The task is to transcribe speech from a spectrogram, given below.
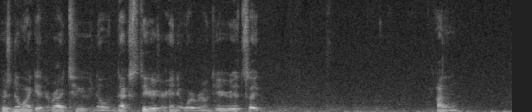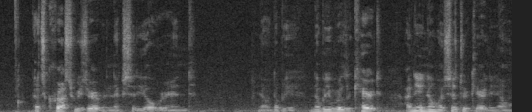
there's no way getting a ride to, you know, next theater anywhere around here. It's like, I don't know. That's cross reserve in the next city over, and you know, nobody, nobody really cared. I didn't know my sister cared, you know.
